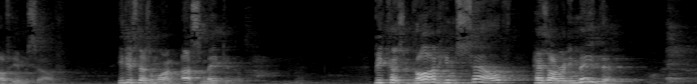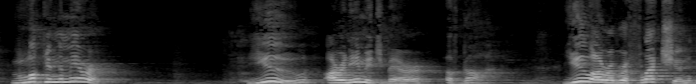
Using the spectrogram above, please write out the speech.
of himself. He just doesn't want us making them. Because God himself has already made them. Look in the mirror. You are an image bearer of God. You are a reflection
